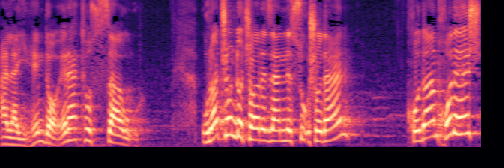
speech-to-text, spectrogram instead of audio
علیهم دائرت و سو اونا چون دوچار زن سوء شدن خدا هم خودش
